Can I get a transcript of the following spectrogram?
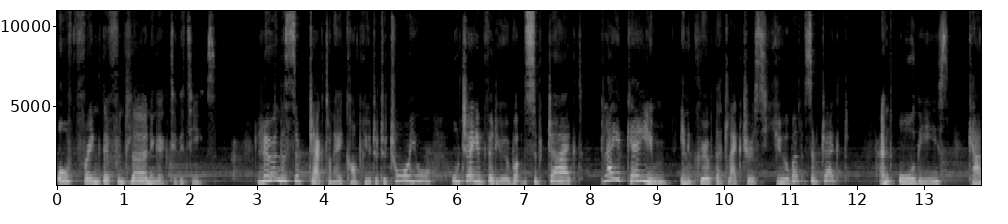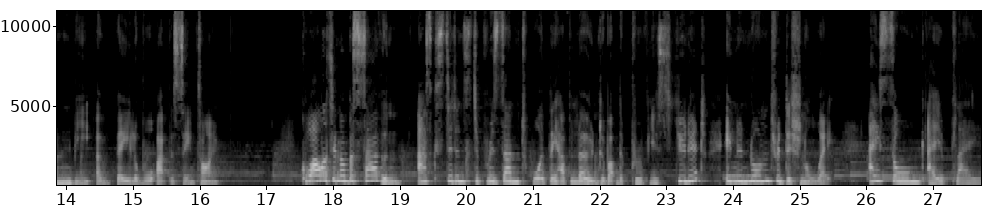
offering different learning activities. Learn the subject on a computer tutorial, watch a video about the subject, play a game in a group that lectures you about the subject, and all these can be available at the same time. Quality number seven ask students to present what they have learned about the previous unit in a non traditional way. A song, a play,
